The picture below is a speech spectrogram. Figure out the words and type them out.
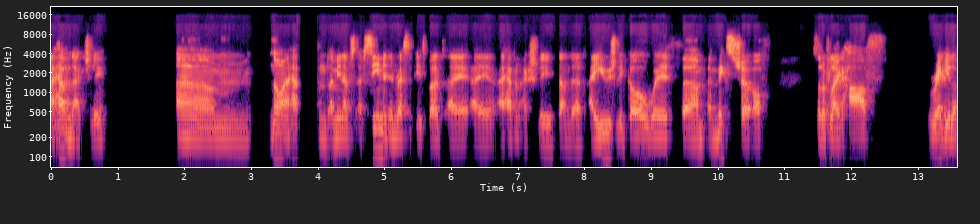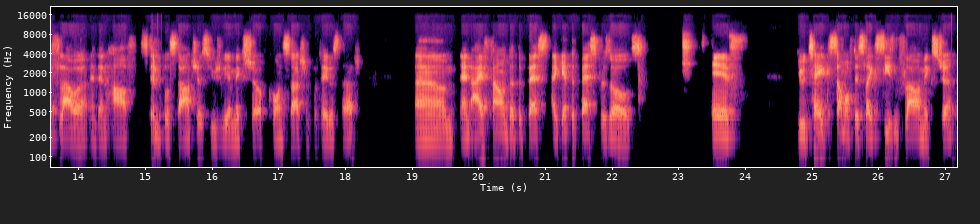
I haven't actually. Um, no, I haven't. I mean, I've I've seen it in recipes, but I I, I haven't actually done that. I usually go with um, a mixture of sort of like half regular flour and then half simple starches, usually a mixture of cornstarch and potato starch. Um, and I found that the best, I get the best results if you take some of this like seasoned flour mixture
